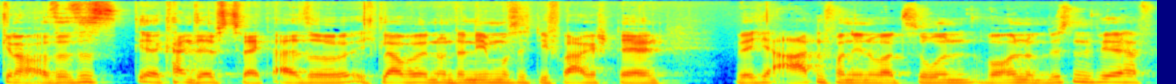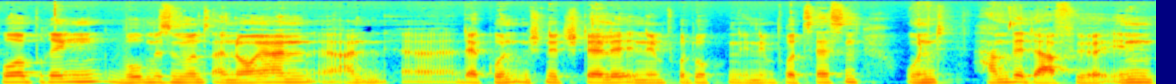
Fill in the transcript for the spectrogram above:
genau, also es ist äh, kein Selbstzweck. Also ich glaube, ein Unternehmen muss sich die Frage stellen, welche Arten von Innovationen wollen und müssen wir hervorbringen? Wo müssen wir uns erneuern äh, an äh, der Kundenschnittstelle, in den Produkten, in den Prozessen? Und haben wir dafür in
